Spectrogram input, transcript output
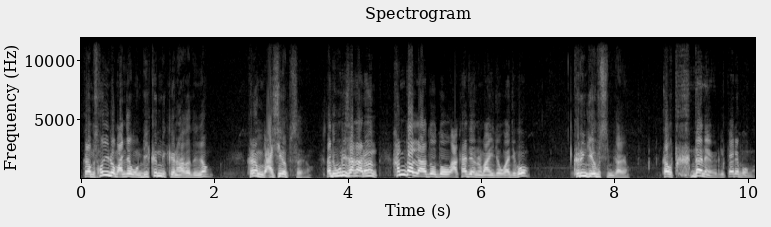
그럼 손으로 만져보면 미끈미끈 하거든요. 그럼 맛이 없어요. 근데 우리 사과는 한 달 놔둬도 아카디언을 많이 줘가지고 그런 게 없습니다요. 그리고 단단해요. 이렇게 때려보면.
